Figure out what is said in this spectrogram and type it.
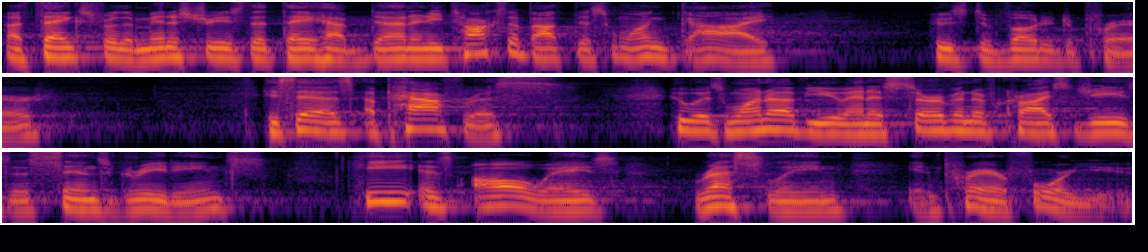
uh, thanks for the ministries that they have done. And he talks about this one guy who's devoted to prayer. He says, Epaphras, who is one of you and a servant of Christ Jesus, sends greetings. He is always wrestling in prayer for you,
